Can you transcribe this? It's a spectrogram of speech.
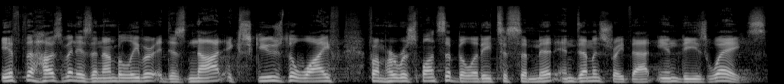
if the husband is an unbeliever, it does not excuse the wife from her responsibility to submit and demonstrate that in these ways.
